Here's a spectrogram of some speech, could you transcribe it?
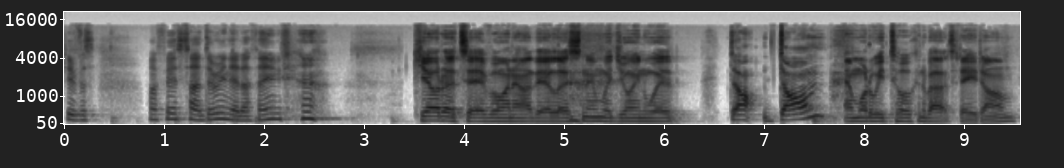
She was my first time doing it, I think. Kia ora to everyone out there listening. We're joined with, Dom, Dom and what are we talking about today, Dom?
